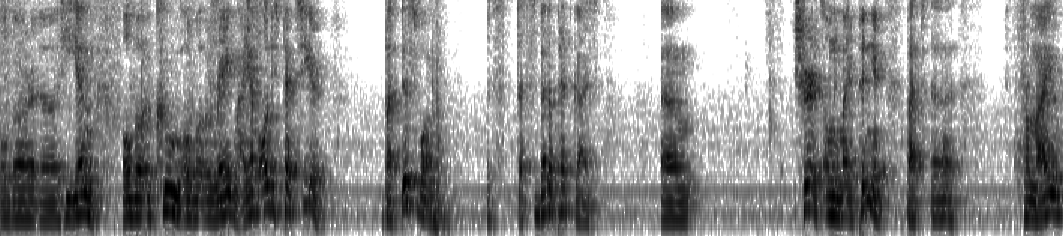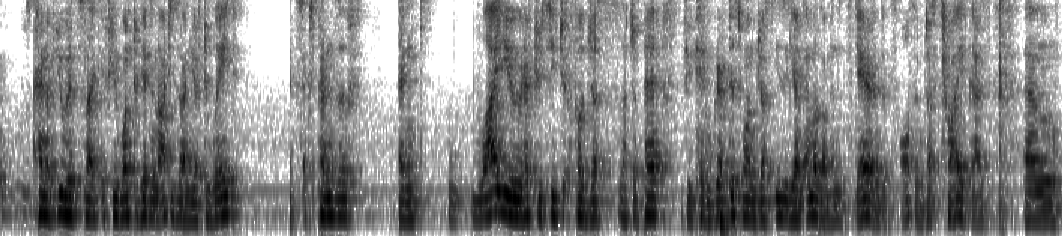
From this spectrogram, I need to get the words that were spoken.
over uh, Hien, over a Coup, over a Raiden. I have all these pets here. But this one, it's that's a better pet, guys. Um, sure, it's only my opinion, but uh, from my kind of view, it's like if you want to get an artisan, you have to wait. It's expensive, and why you have to see for just such a pet if you can grab this one just easily on Amazon and it's there and it's awesome. Just try it, guys. Um,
